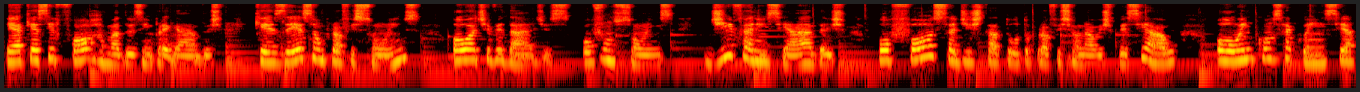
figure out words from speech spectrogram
é a que se forma dos empregados que exerçam profissões ou atividades ou funções diferenciadas por força de estatuto profissional especial ou em consequência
